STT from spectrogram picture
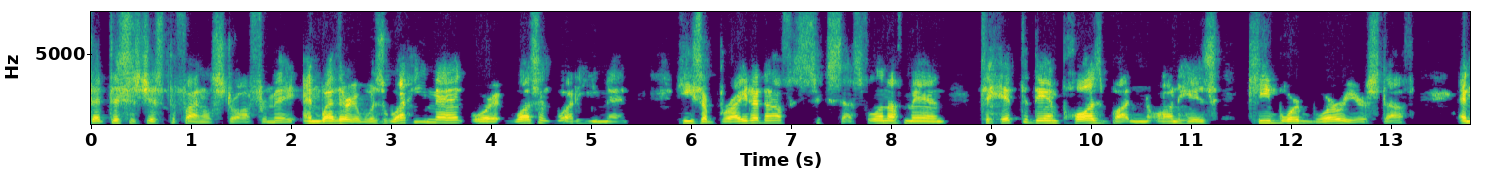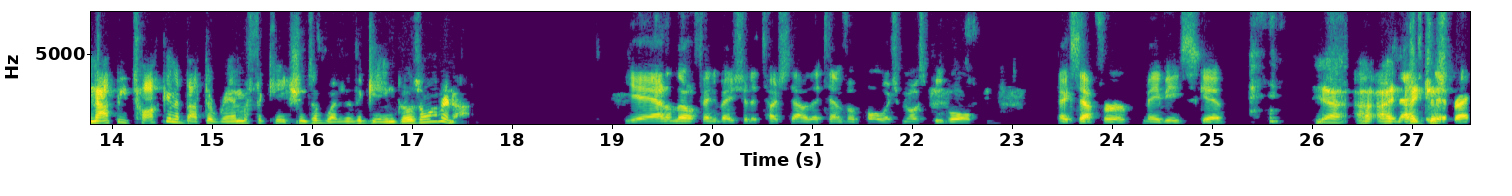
that this is just the final straw for me. And whether it was what he meant or it wasn't what he meant, he's a bright enough, successful enough man to hit the damn pause button on his keyboard warrior stuff and not be talking about the ramifications of whether the game goes on or not. Yeah, I don't know if anybody should have touched that with a ten foot pole, which most people, except for maybe Skip, Yeah, I, I, I just, it, right?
